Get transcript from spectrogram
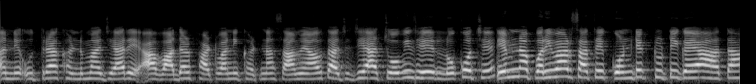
અને ઉત્તરાખંડમાં જ્યારે આ વાદળ ફાટવાની ઘટના સામે આવતા જ જે આ ચોવીસ લોકો છે તેમના પરિવાર સાથે કોન્ટેક્ટ તૂટી ગયા હતા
